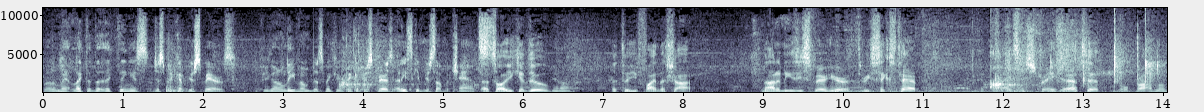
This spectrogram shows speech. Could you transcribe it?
But I like the, the thing is, just pick up your spares. If you're gonna leave them, just make you pick up your spares. At least give yourself a chance. That's all you can do you know. until you find the shot. Not an easy spare here. 3 6 10. Nice and straight. That's it. No problem.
